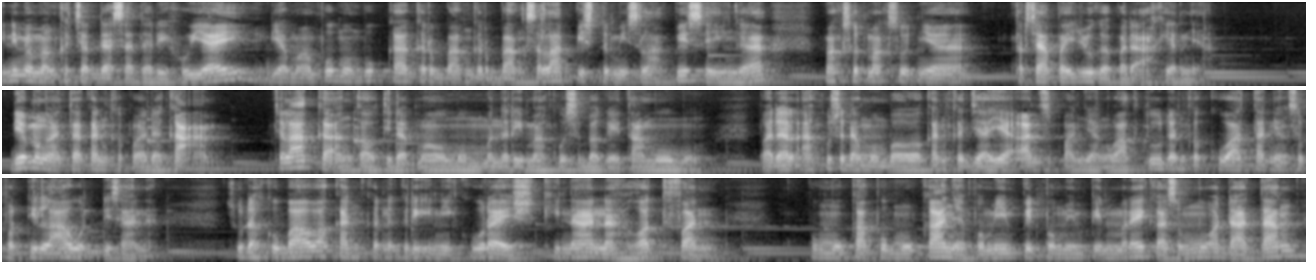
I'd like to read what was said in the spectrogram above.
Ini memang kecerdasan dari Huyai, dia mampu membuka gerbang-gerbang selapis demi selapis sehingga maksud-maksudnya tercapai juga pada akhirnya. Dia mengatakan kepada Kaab, celaka engkau tidak mau menerimaku sebagai tamumu, padahal aku sedang membawakan kejayaan sepanjang waktu dan kekuatan yang seperti laut di sana. Sudah kubawakan ke negeri ini Quraisy, Kinanah, Ghatfan, pemuka-pemukanya, pemimpin-pemimpin mereka semua datang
